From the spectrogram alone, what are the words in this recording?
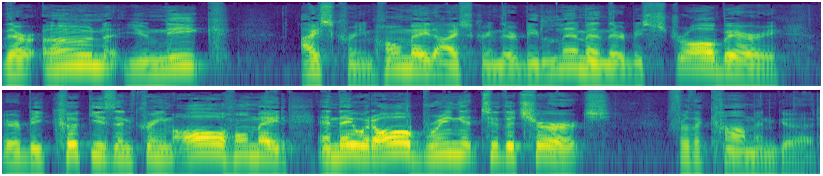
their own unique ice cream, homemade ice cream. There'd be lemon, there'd be strawberry, there'd be cookies and cream, all homemade. And they would all bring it to the church for the common good.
